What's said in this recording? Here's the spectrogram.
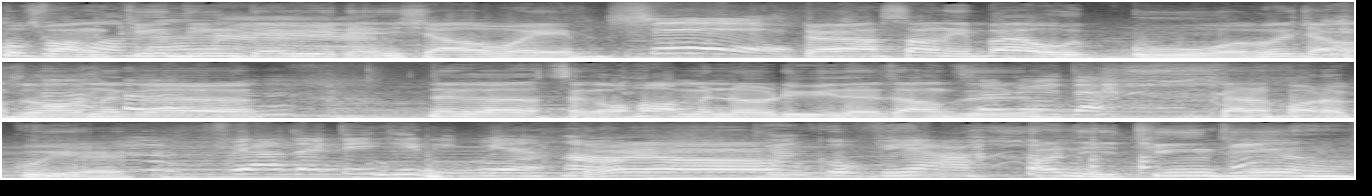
不妨听听 David 脸肖维，是，对啊，上礼拜五五我不是讲说那个 那个整个画面都绿的这样子，绿的，刚才画的贵人，不要在电梯里面哈，对啊，看股票啊，你听听 啊，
